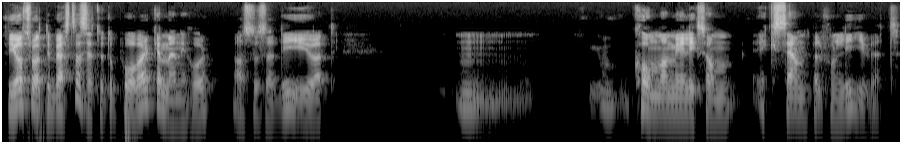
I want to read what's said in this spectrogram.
För jag tror att det bästa sättet att påverka människor, alltså så här, det är ju att mm, komma med liksom exempel från livet.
